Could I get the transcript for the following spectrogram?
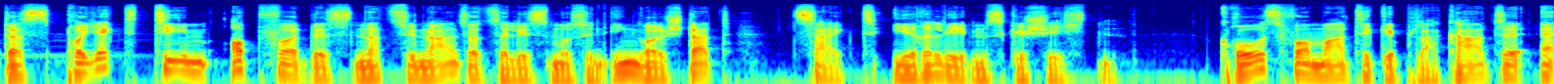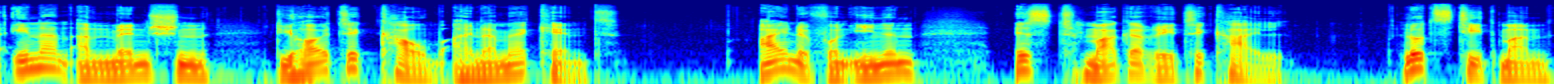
Das Projektteam Opfer des Nationalsozialismus in Ingolstadt zeigt ihre Lebensgeschichten. Großformatige Plakate erinnern an Menschen, die heute kaum einer mehr kennt. Eine von ihnen ist Margarete Keil. Lutz Tietmann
